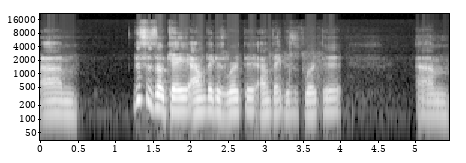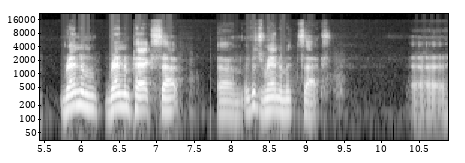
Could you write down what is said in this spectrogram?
Um, this is okay. I don't think it's worth it. I don't think this is worth it. Um, random random packs suck. Um, if it's random, it sucks. Uh,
